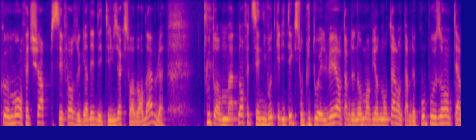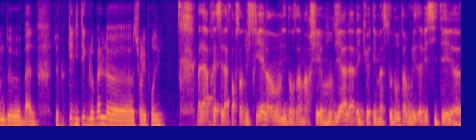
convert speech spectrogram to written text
comment en fait Sharp s'efforce de garder des téléviseurs qui sont abordables tout en maintenant en fait ces niveaux de qualité qui sont plutôt élevés en termes de normes environnementales, en termes de composants, en termes de, bah, de qualité globale euh, sur les produits. Bah là après c'est la force industrielle. Hein. On est dans un marché mondial avec euh, des mastodontes. Hein. Vous les avez cités. Euh,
